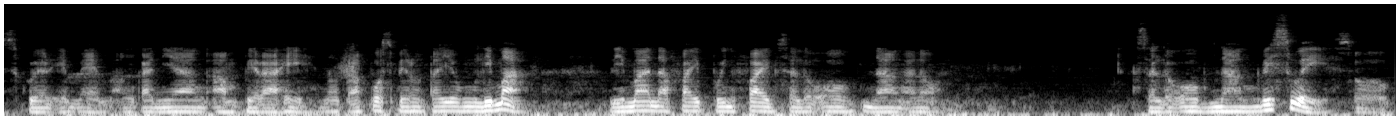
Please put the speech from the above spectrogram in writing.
square mm ang kanyang amperahe. No tapos meron tayong 5 5 na 5.5 sa loob ng ano sa loob ng raceway. So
